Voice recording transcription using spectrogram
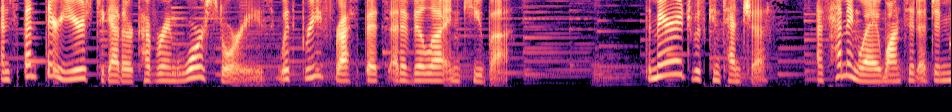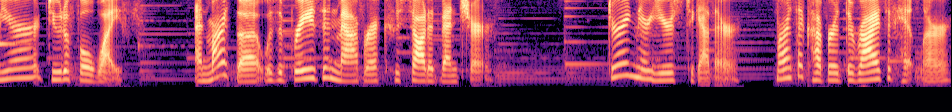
and spent their years together covering war stories with brief respites at a villa in Cuba. The marriage was contentious, as Hemingway wanted a demure, dutiful wife, and Martha was a brazen maverick who sought adventure. During their years together, Martha covered the rise of Hitler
